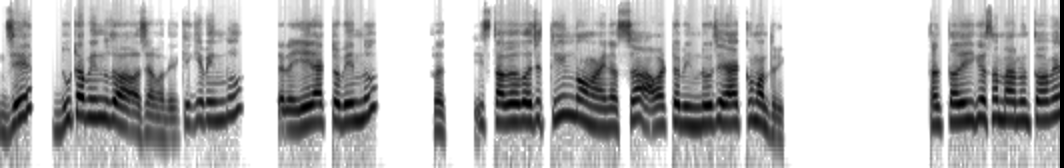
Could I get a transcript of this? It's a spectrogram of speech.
যে দুটা বিন্দু দেওয়া আছে আমাদের, কি কি বিন্দু? তাহলে এই একটা বিন্দু স্থাপিত হচ্ছে তিন মাইনাস চার, আবার একটা বিন্দু হচ্ছে এক কমা দুই। তাহলে তার ইকুয়েশন বানাতে হবে,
